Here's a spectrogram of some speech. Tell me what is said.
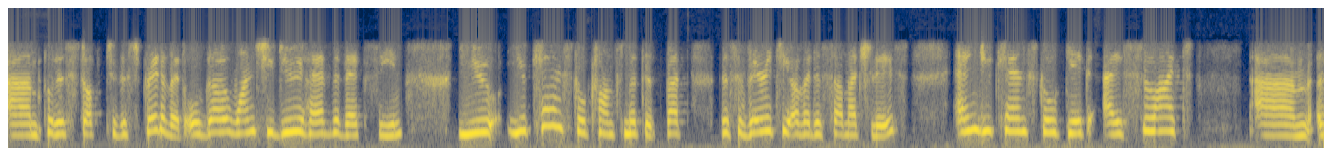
um, put a stop to the spread of it. Although once you do have the vaccine, you you can still transmit it, but the severity of it is so much less, and you can still get a slight um, a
